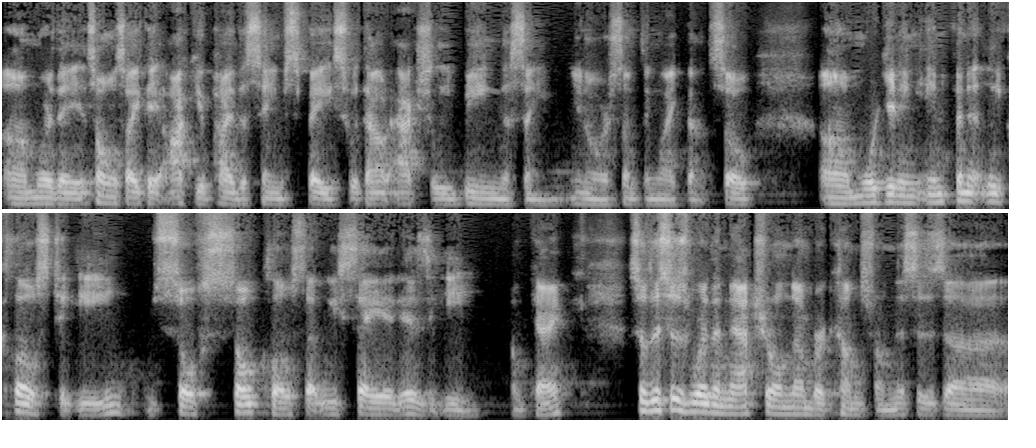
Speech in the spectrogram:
Um, where they, it's almost like they occupy the same space without actually being the same, you know, or something like that. So um, we're getting infinitely close to e, so, so close that we say it is e, okay? So this is where the natural number comes from. This is uh,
